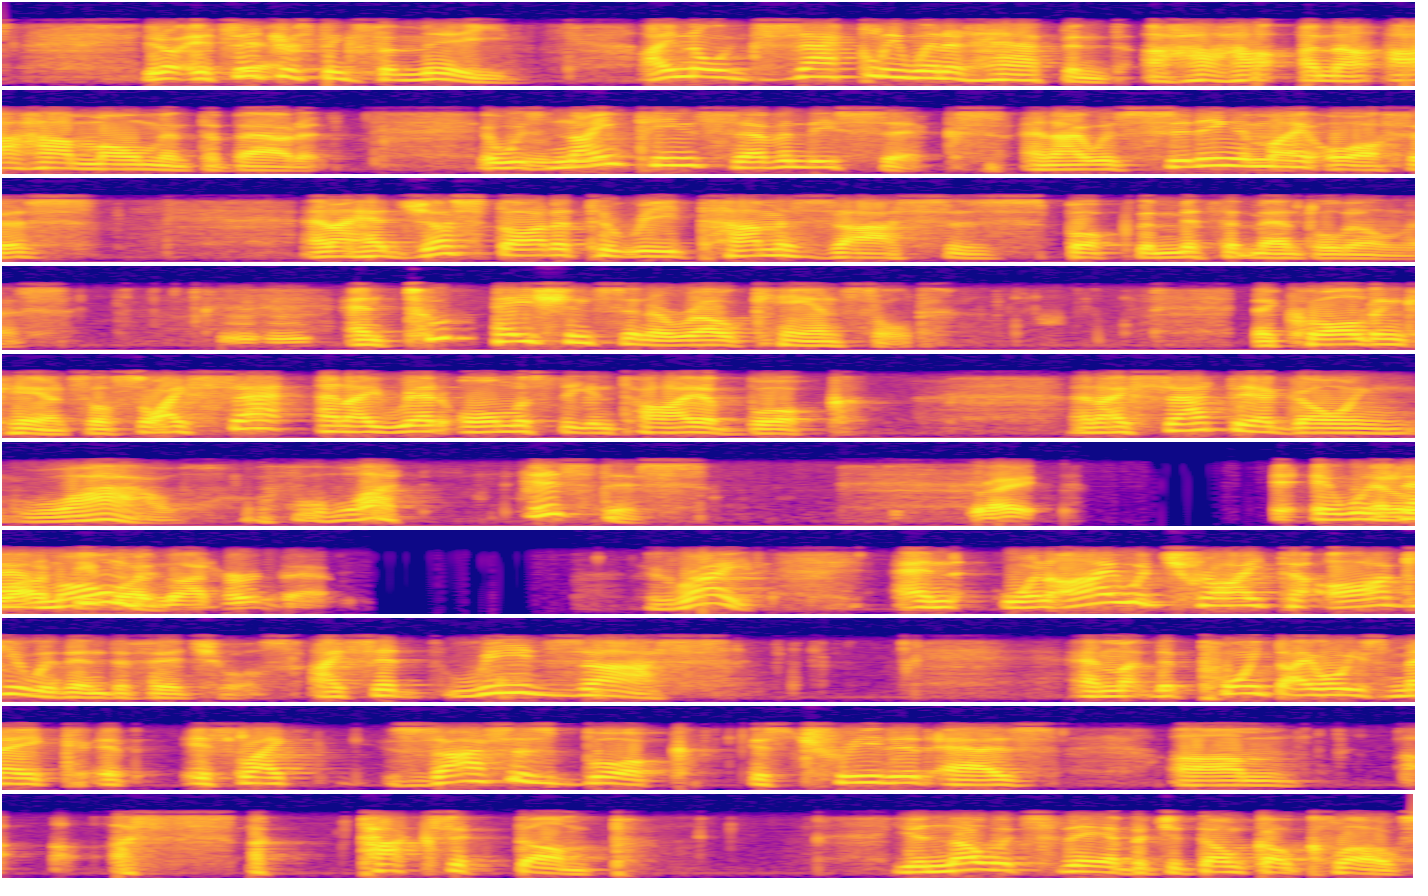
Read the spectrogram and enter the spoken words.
You know, it's Yeah. interesting for me. I know exactly when it happened, a ha- an aha moment about it. It was Mhm. 1976, and I was sitting in my office, and I had just started to read Thomas Szasz's book, The Myth of Mental Illness. hmm and two patients in a row canceled. They called and canceled. So I sat and I read almost the entire book. And I sat there going, wow, what is this? Right. It, it was and a that lot of people have not heard that. Right. And when I would try to argue with individuals, I said, read Szasz. And my, the point I always make, it, it's like Szasz's book is treated as um, a, a, a toxic dump. You know it's there, but you don't go close.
